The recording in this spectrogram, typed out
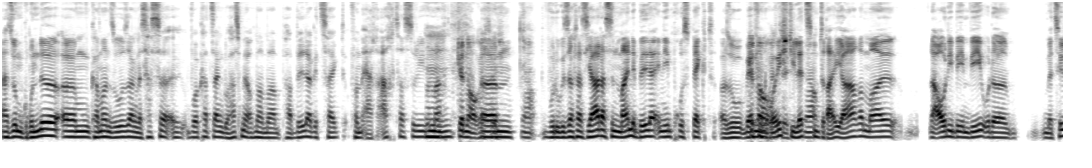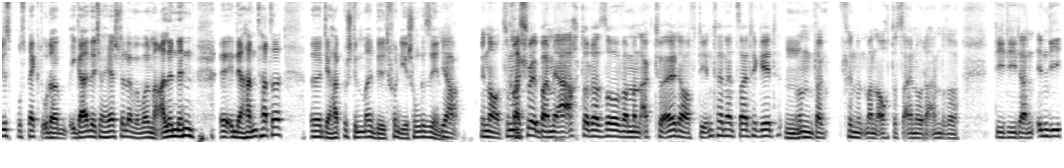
Also im Grunde ähm, kann man so sagen, das hast du, äh, wollte gerade sagen, du hast mir auch mal, mal ein paar Bilder gezeigt, vom R8 hast du die gemacht. genau, richtig. Ähm, ja. Wo du gesagt hast, ja, das sind meine Bilder in dem Prospekt. Also wer Genau, von euch richtig, die letzten ja. drei Jahre mal eine Audi, BMW oder Mercedes-Prospekt oder egal welcher Hersteller, wir wollen mal alle nennen, äh, in der Hand hatte, äh, der hat bestimmt mal ein Bild von dir schon gesehen. Ja, genau. Zum Beispiel beim R8 oder so, wenn man aktuell da auf die Internetseite geht und dann findet man auch das eine oder andere, die die dann in die.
